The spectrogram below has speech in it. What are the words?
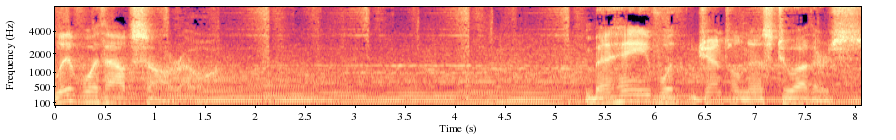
Live without sorrow. Behave with gentleness to others.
